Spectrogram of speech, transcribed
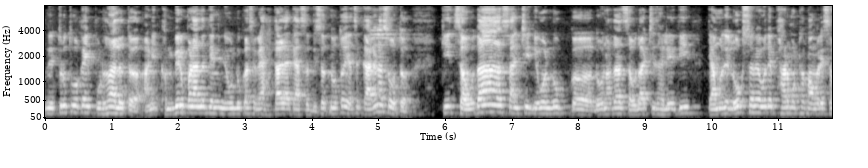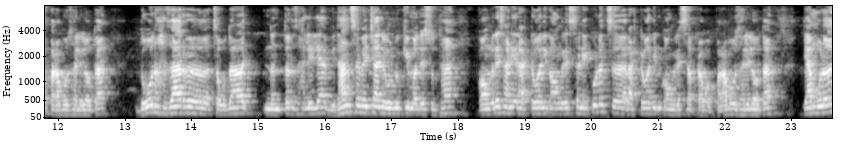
नेतृत्व काही पुढं आलं होतं आणि खंबीरपणानं त्यांनी निवडणुका सगळ्या हाताळल्या त्या असं दिसत नव्हतं. याचं कारण असं होतं की चौदा सालची निवडणूक दोन हजार चौदाची झाली होती. त्यामध्ये लोकसभेमध्ये फार मोठा काँग्रेसचा पराभव झालेला होता. दोन हजार चौदा नंतर झालेल्या विधानसभेच्या निवडणुकीमध्ये सुद्धा काँग्रेस आणि राष्ट्रवादी काँग्रेसचा आणि एकूणच राष्ट्रवादी काँग्रेसचा प्रभाव पराभव झालेला होता. त्यामुळं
